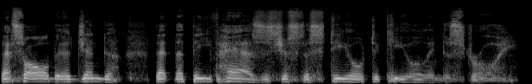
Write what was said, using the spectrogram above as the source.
That's all the agenda that the thief has is just to steal, to kill, and destroy.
